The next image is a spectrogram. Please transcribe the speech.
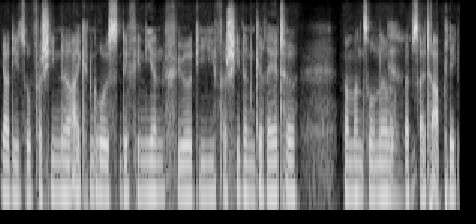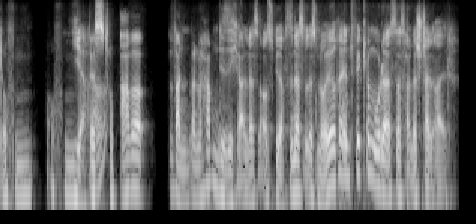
ja, die so verschiedene Icon-Größen definieren für die verschiedenen Geräte, wenn man so eine Ja. Webseite ablegt auf dem, auf dem Ja, Desktop. aber wann, wann haben die sich alles ausgedacht? Sind das alles neuere Entwicklungen oder ist das alles steinalt?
